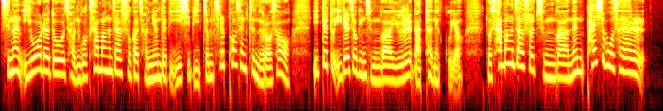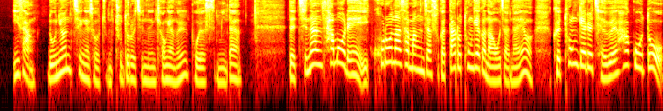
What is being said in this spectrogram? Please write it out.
지난 2월에도 전국 사망자 수가 전년 대비 22.7% 늘어서 이때도 이례적인 증가율을 나타냈고요. 또 사망자 수 증가는 85살 이상 노년층에서 좀 두드러지는 경향을 보였습니다. 네, 지난 3월에 이 코로나 사망자 수가 따로 통계가 나오잖아요. 그 통계를 제외하고도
